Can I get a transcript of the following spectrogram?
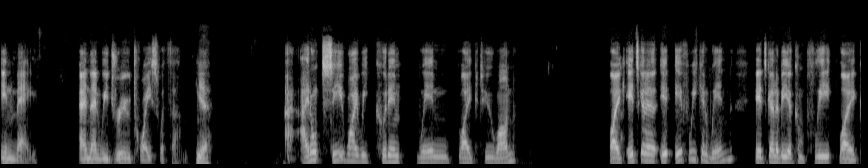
in May, and then we drew twice with them. Yeah. I, I don't see why we couldn't win like 2 1. Like it's gonna it, if we can win, it's gonna be a complete like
